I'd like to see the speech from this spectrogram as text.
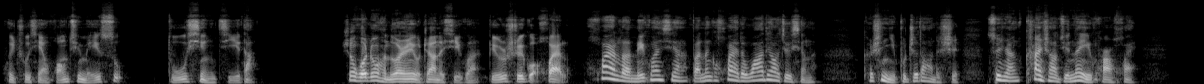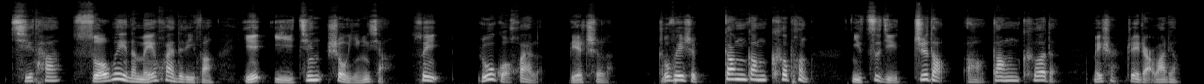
会出现黄曲霉素。毒性极大，生活中很多人有这样的习惯，比如水果坏了，坏了没关系啊，把那个坏的挖掉就行了。可是你不知道的是，虽然看上去那一块坏，其他所谓的没坏的地方也已经受影响。所以如果坏了，别吃了，除非是刚刚磕碰，你自己知道啊，刚磕的没事这点挖掉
